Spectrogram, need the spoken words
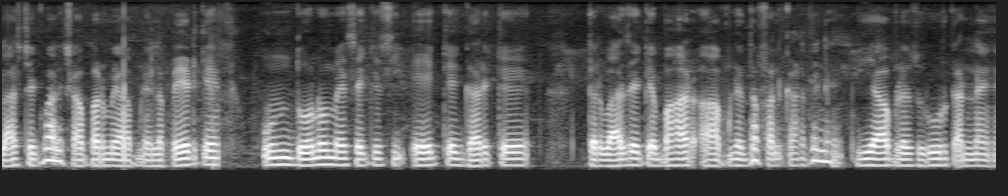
प्लास्टिक वाले शापर में आपने लपेट के, उन दोनों में से किसी एक के घर के दरवाज़े के बाहर आपने दफन कर देना है। ये आपने ज़रूर करना है।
